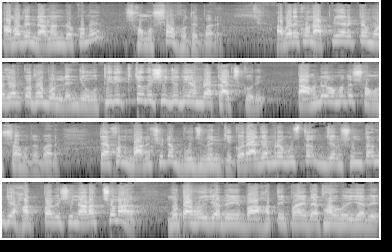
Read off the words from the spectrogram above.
আমাদের নানান রকমের সমস্যা হতে পারে। আবার এখন আপনি আর একটা মজার কথা বললেন যে অতিরিক্ত বেশি যদি আমরা কাজ করি, তাহলেও আমাদের সমস্যা হতে পারে। তো এখন মানুষ এটা বুঝবেন কি করে? আগে আমরা বুঝতাম যে, শুনতাম যে হাত পা বেশি নাড়াচ্ছ না, মোটা হয়ে যাবে বা হাতে পায়ে ব্যথা হয়ে যাবে।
